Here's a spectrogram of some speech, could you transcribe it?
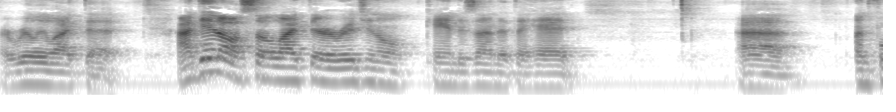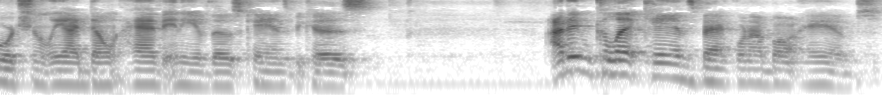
I really like that. I did also like their original can design that they had. Uh, unfortunately, I don't have any of those cans because I didn't collect cans back when I bought Hamm's.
